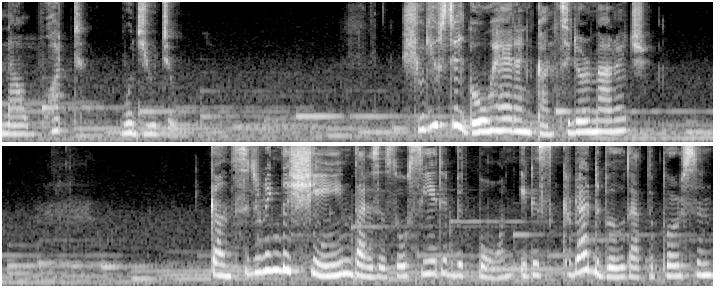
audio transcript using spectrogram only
Now, what would you do? Should you still go ahead and consider marriage? Considering the shame that is associated with porn, it is credible that the person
